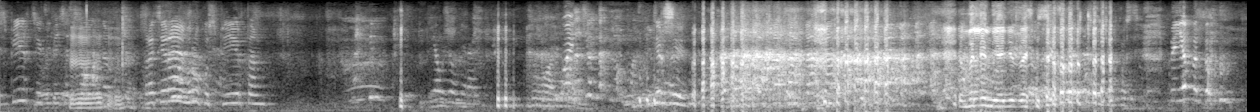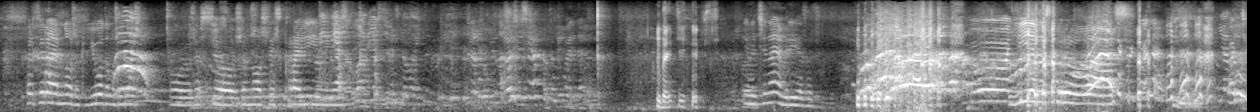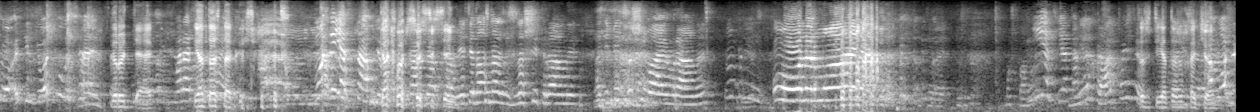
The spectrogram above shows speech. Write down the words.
Спиртик. М. Протираем руку спиртом. Я уже умираю. Давай. Держи. Блин, я не знаю. Да я потом. Протираем ножик йодом, уже нож. Ой, уже все, уже нож весь в крови у меня. Уже все потупой, да? Надеемся. И начинаем резать. Вены прикольно. А что, это йод получается? Крутяк. Я тоже так хочу. Можно я ставлю? Как ваше ощущение? Я тебе должна зашить раны. А теперь зашиваем раны. Ну. О, нормально. Нет, я так Нет, не хочу. так пойдет. Слушайте, я тоже А хочу. А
